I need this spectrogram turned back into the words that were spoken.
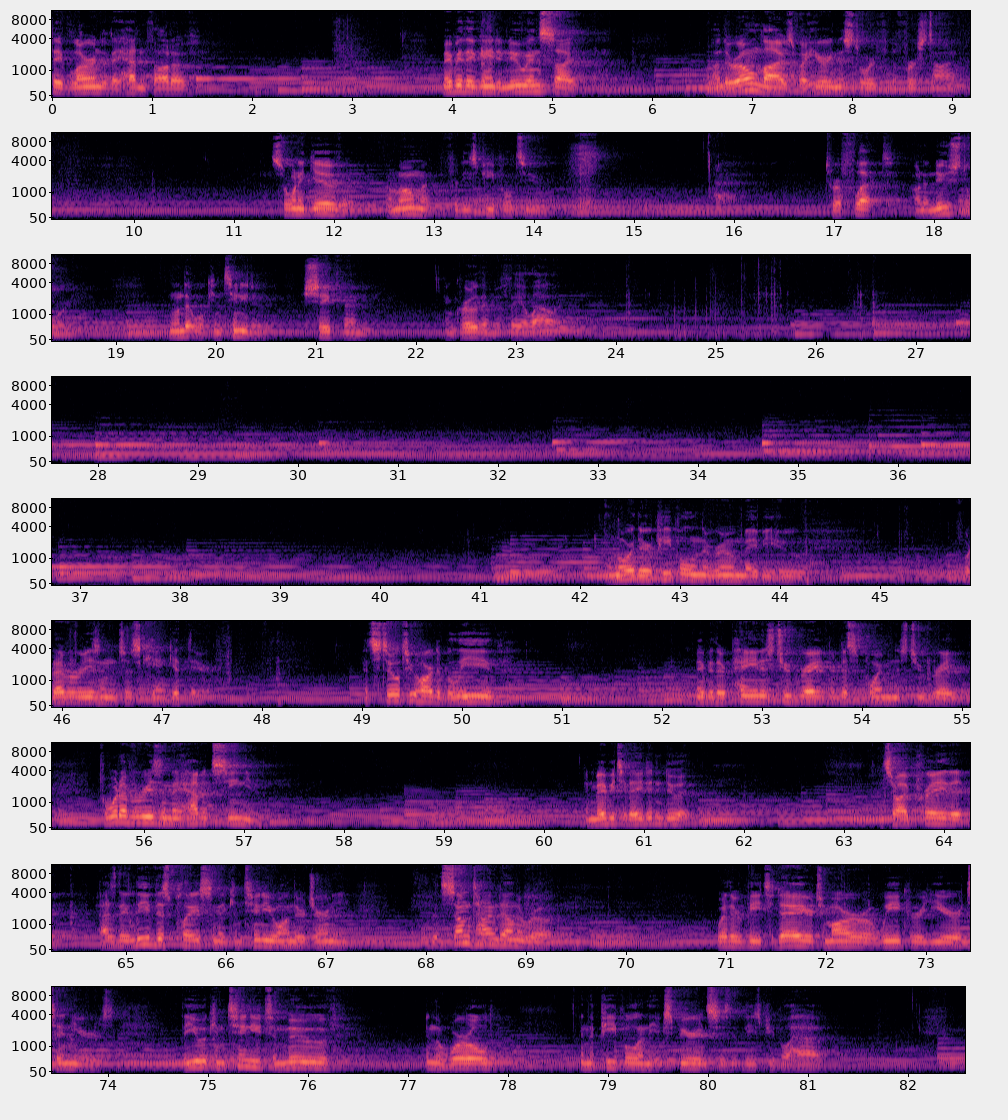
they've learned that they hadn't thought of. Maybe they've gained a new insight on their own lives by hearing this story for the first time. So I want to give a moment for these people to, to reflect on a new story, one that will continue to shape them and grow them if they allow it. Reason, just can't get there. It's still too hard to believe. Maybe their pain is too great, their disappointment is too great. For whatever reason, they haven't seen you. And maybe today didn't do it. And so I pray that as they leave this place and they continue on their journey, that sometime down the road, whether it be today or tomorrow or a week or a year or 10 years, that you would continue to move in the world and the people and the experiences that these people have.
